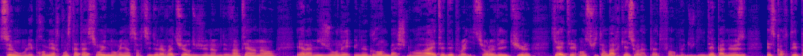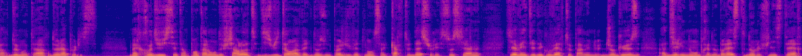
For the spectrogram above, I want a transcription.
Selon les premières constatations, ils n'ont rien sorti de la voiture du jeune homme de 21 ans, et à la mi-journée, une grande bâche noire a été déployée sur le véhicule, qui a été ensuite embarqué sur la plateforme d'une dépanneuse, escortée par deux motards de la police. Mercredi, c'est un pantalon de Charlotte, 18 ans, avec dans une poche du vêtement sa carte d'assuré sociale, qui avait été découverte par une joggeuse à Dirinon, près de Brest, dans le Finistère,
